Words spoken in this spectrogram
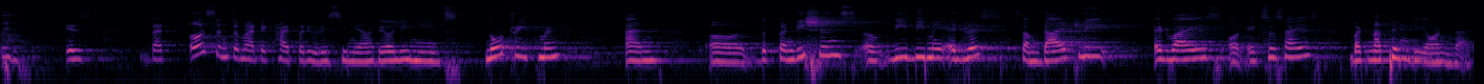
is that asymptomatic hyperuricemia really needs no treatment and uh, the conditions, uh, we, we may address some dietary advice or exercise, but nothing beyond that.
